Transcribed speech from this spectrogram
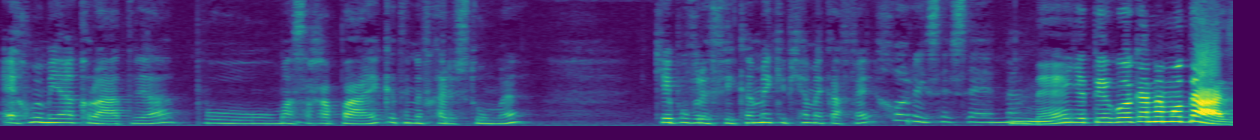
Έχουμε μια ακροάτρια που μας αγαπάει και την ευχαριστούμε. Και που βρεθήκαμε και πιάμε καφέ χωρίς εσένα. Ναι, γιατί εγώ έκανα μοντάζ.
